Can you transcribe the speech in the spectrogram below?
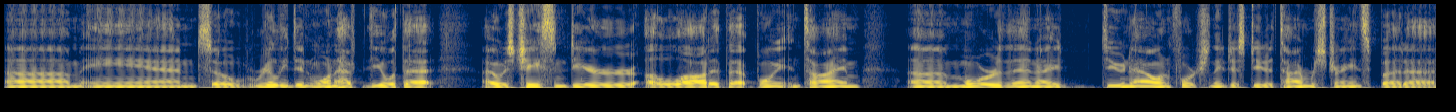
Um, and so really didn't want to have to deal with that. I was chasing deer a lot at that point in time, um, more than I do now, unfortunately, just due to time restraints. But uh,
